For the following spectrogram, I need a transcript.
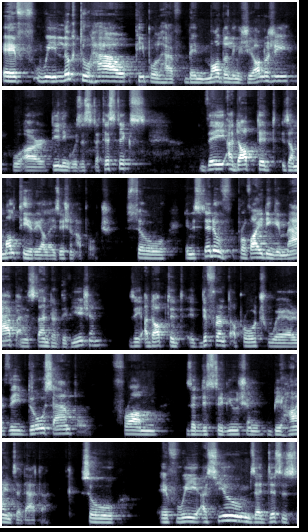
If we look to how people have been modeling geology, who are dealing with the statistics, they adopted the multi-realization approach. So instead of providing a map and a standard deviation, they adopted a different approach where they draw sample from the distribution behind the data. So if we assume that this is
